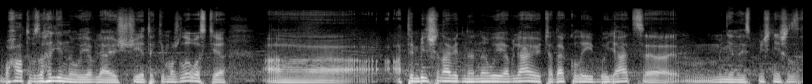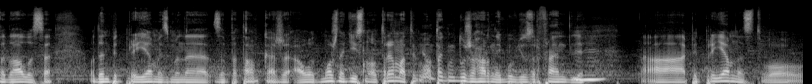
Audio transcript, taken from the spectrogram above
багато взагалі не уявляють, що є такі можливості, а а тим більше навіть не, не уявляють, а деколи і бояться. Мені найсмішніше згадалося. Один підприємець мене запитав, каже: А от можна дійсно отримати? В нього так дуже гарний був user-friendly mm-hmm. А підприємництво,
